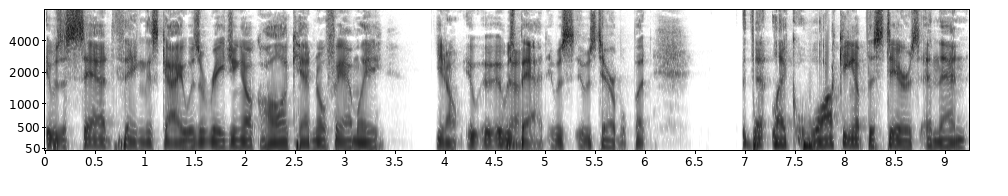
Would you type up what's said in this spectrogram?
it was a sad thing. This guy was a raging alcoholic had no family you know it, it was Yeah. bad. It was it was terrible. But that like walking up the stairs and then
